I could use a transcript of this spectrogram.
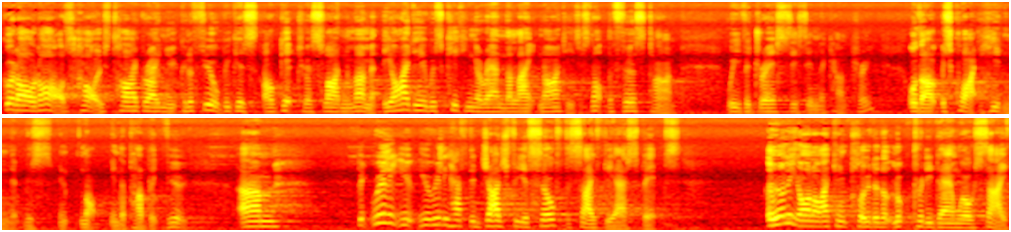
good old Oz host high-grade nuclear fuel? Because I'll get to a slide in a moment. The idea was kicking around the late 90s. It's not the first time we've addressed this in the country, although it was quite hidden. It was not in the public view. Um, but really, you, you really have to judge for yourself the safety aspects. Early on, I concluded it looked pretty damn well safe,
